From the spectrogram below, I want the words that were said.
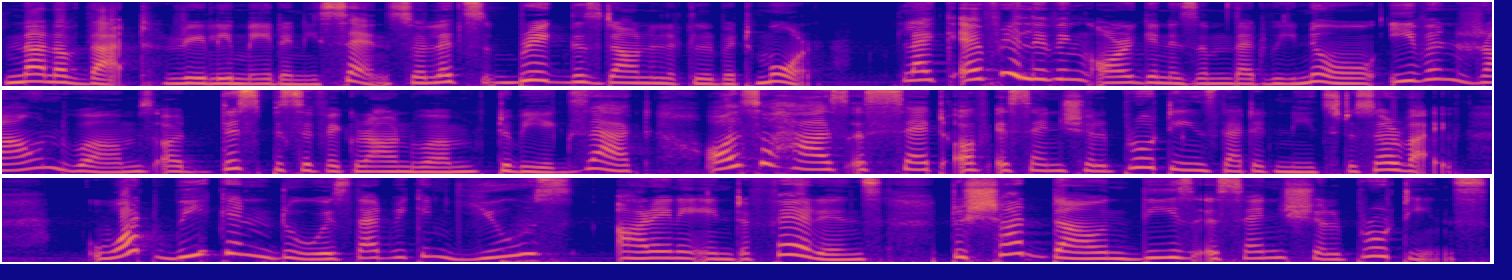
none of that really made any sense. So let's break this down a little bit more. Like every living organism that we know, even roundworms, or this specific roundworm to be exact, also has a set of essential proteins that it needs to survive. What we can do is that we can use RNA interference to shut down these essential proteins,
